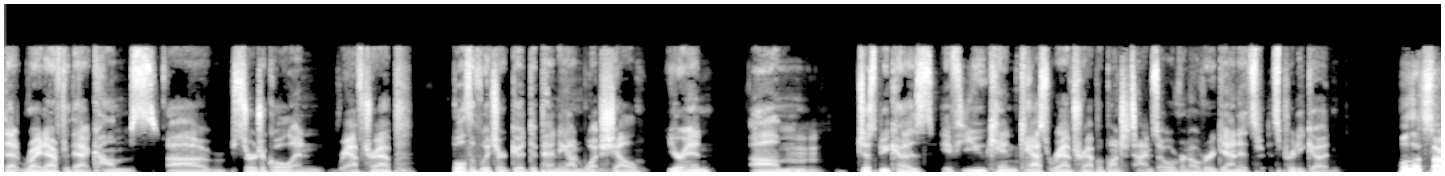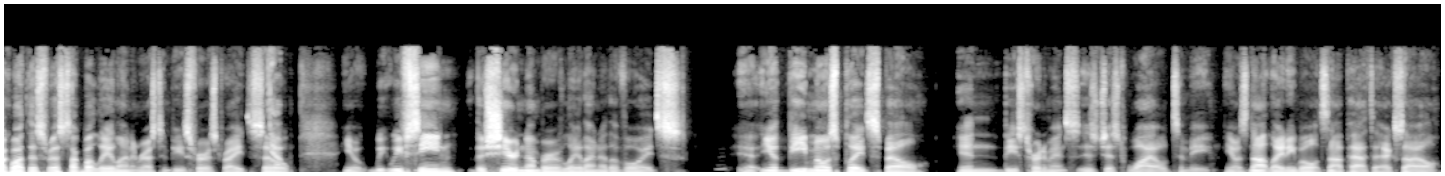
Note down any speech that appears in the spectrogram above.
that right after that comes uh, surgical and Rav Trap, both of which are good depending on what shell you're in. Um, Mm. Just because if you can cast Rav Trap a bunch of times over and over again, it's it's pretty good. Well, let's talk about this. Let's talk about Leyline and Rest in Peace first, right? So, Yeah. you know, we, we've seen the sheer number of Leyline of the Voids. Uh, You know, the most played spell in these tournaments is just wild to me. You know, it's not Lightning Bolt, it's not Path to Exile,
